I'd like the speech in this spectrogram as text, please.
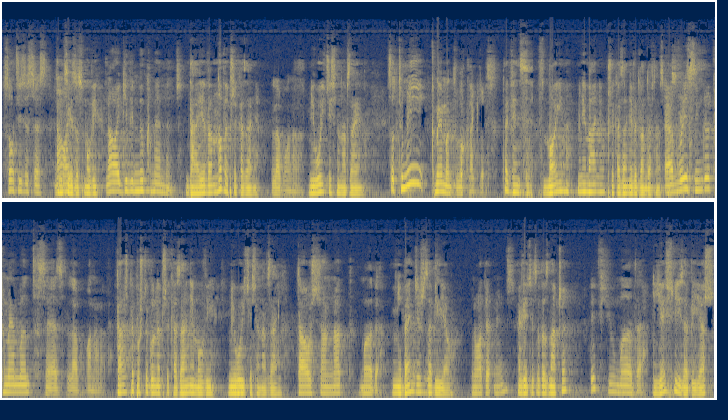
So Jesus says, Więc Jezus mówi: now I give you new commandment. Daję wam nowe przykazanie. Love one another. Miłujcie się nawzajem. So to me, commandment look like this. Tak więc, w moim mniemaniu, przykazanie wygląda w ten sposób. Every single commandment says love one another. Każde poszczególne przykazanie mówi: miłujcie się nawzajem. Thou shalt not murder. Nie będziesz zabijał. You know what that means? Wiecie, co to znaczy? If you murder, Jeśli zabijasz,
